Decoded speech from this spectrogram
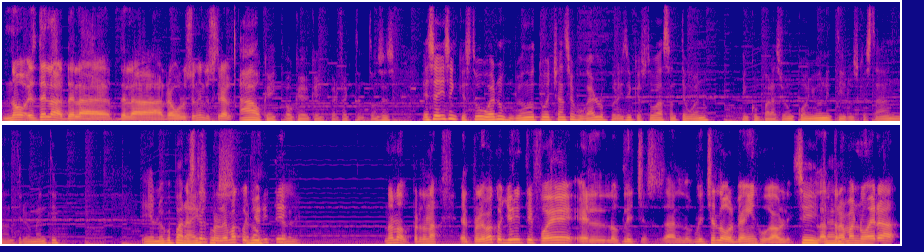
No, es de la, de la, de la Revolución Industrial. Ah, ok, ok, ok, perfecto. Entonces, ese dicen que estuvo bueno. Yo no tuve chance de jugarlo, pero dicen que estuvo bastante bueno en comparación con Unity, los que estaban anteriormente. Eh, luego para es Que el problema con Unity. No, no, perdona. El problema con Unity fue el, los glitches. O sea, los glitches lo volvían injugable. Sí, la trama no era,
